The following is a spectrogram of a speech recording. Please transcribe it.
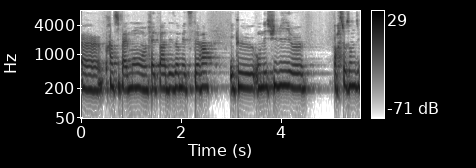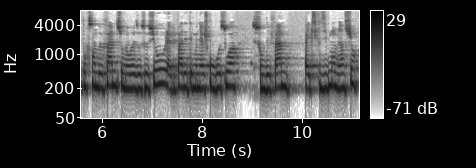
euh, principalement faite par des hommes, etc. Et que on est suivi par 70% de femmes sur nos réseaux sociaux. La plupart des témoignages qu'on reçoit, ce sont des femmes, pas exclusivement bien sûr,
